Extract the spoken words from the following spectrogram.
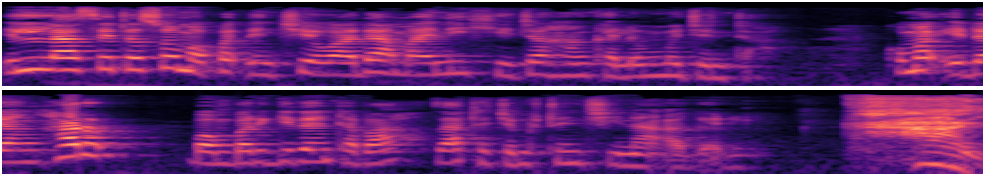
Illa sai ta so ma faɗin cewa dama ni ke jan hankalin mijinta. Kuma idan har ban bar gidanta ba za ta ji mutunci na a gari. Kai!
